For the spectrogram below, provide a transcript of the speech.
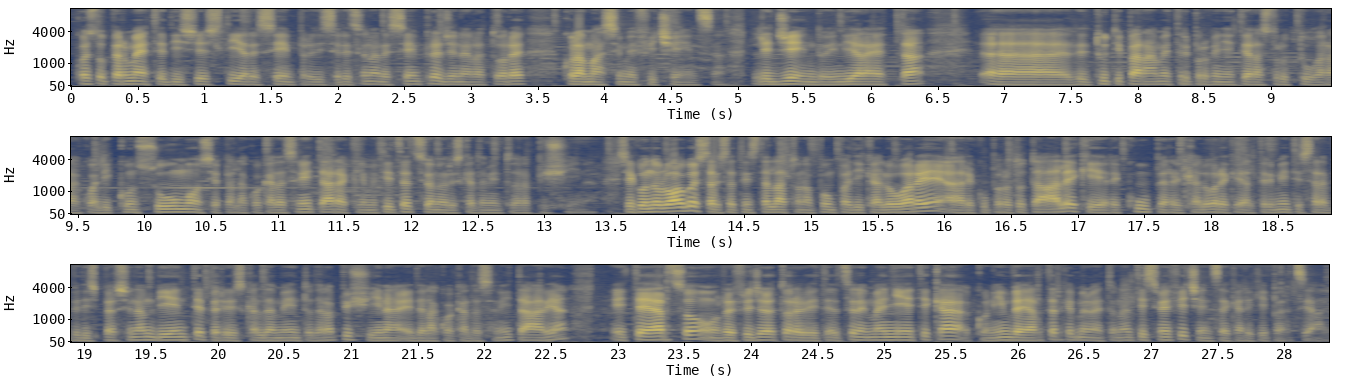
Questo permette di gestire sempre, di selezionare sempre il generatore con la massima efficienza, leggendo in diretta eh, tutti i parametri provenienti dalla struttura, quali consumo, sia per l'acqua calda sanitaria, climatizzazione o riscaldamento della piscina. In secondo luogo è stata installata una pompa di calore a recupero totale che recupera il calore che altrimenti sarebbe disperso in ambiente per il riscaldamento della piscina e dell'acqua calda sanitaria e terzo un refrigeratore a levitazione magnetica con inverter che permette un'altissima efficienza e carichi parziali.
